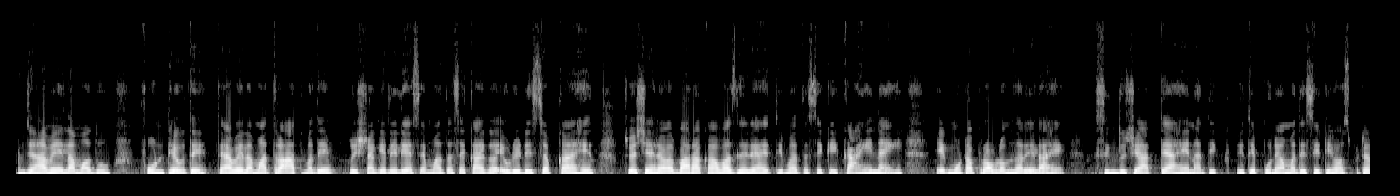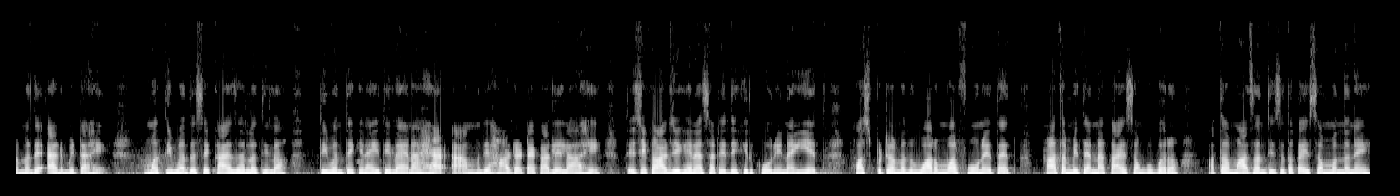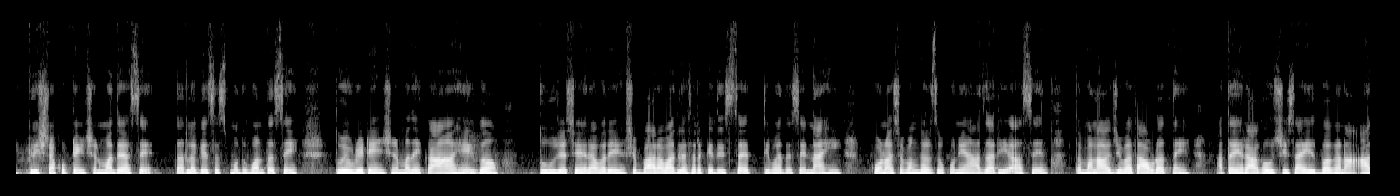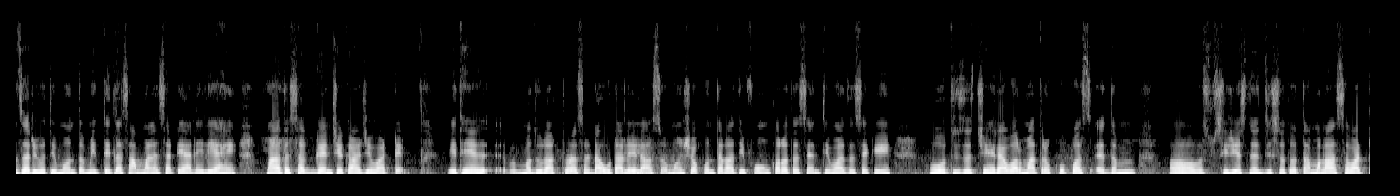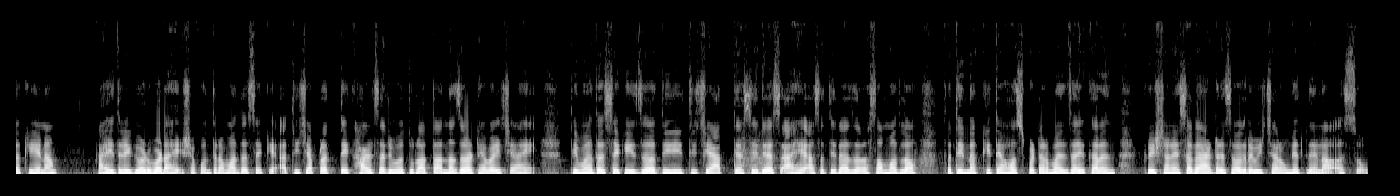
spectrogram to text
ज्या वेळेला मधू फोन ठेवते त्यावेळेला मात्र आतमध्ये कृष्णा गेलेली असे मग तसे काय एवढी डिस्टर्ब काय आहेत? तुझ्या चेहऱ्यावर बारा का वाजलेले आहेत? ती मग तसे की काही नाही एक मोठा प्रॉब्लेम झालेला आहे. सिंधूची आत्या आहे ना ती इथे पुण्यामध्ये सिटी हॉस्पिटलमध्ये ॲडमिट आहे. मग ती म्हणत असे काय झालं तिला? ती म्हणते की नाही तिला आहे ना हॅ म्हणजे हार्ट अटॅक आलेला आहे. त्याची काळजी घेण्यासाठी देखील कोणी नाही आहेत. हॉस्पिटलमधून वारंवार फोन येत आहेत. पण आता मी त्यांना काय सांगू बरं? आता माझा आणि तिचा तर काही संबंध नाही. कृष्णा खूप टेन्शनमध्ये असे. तर लगेचच मधुबन म्हणत असे तू एवढी टेन्शनमध्ये का आहे गं? तुझ्या चेहऱ्यावर असे बारा वाजल्यासारखे दिसत आहेत ती म्हणत असे नाही. कोणाच्या पण घरचं कोणी आजारी असेल तर मला अजिबात आवडत नाही. आता हे राघवची साई बघा ना आजारी होती म्हणून तर मी तिला सांभाळण्यासाठी आलेली आहे. मला तर सगळ्यांची काळजी वाटते. इथे मधुरात थोडासा डाऊट आलेला असो म्हणून शकुंतला ती फोन करत असे ती म्हणत असे की हो तिचं चेहऱ्यावर मात्र खूपच एकदम सिरियसनेस दिसत होता. मला असं वाटतं की आहे ना काहीतरी गडबड आहे. शकुंतला म्हणत असे की तिच्या प्रत्येक हालचालीवर तुला आता नजर ठेवायची आहे. ती म्हणत असे की जर ती तिची आत्या सिरियस आहे असं तिला जर समजलं तर ती नक्की त्या हॉस्पिटलमध्ये जाईल. कारण कृष्णाने सगळा ॲड्रेस वगैरे विचारून घेतलेला असो.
